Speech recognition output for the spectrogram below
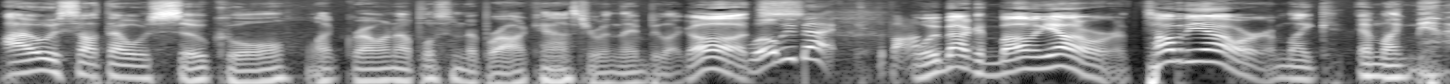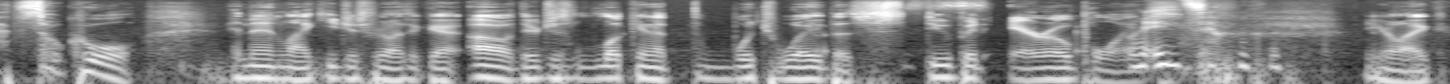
I always thought that was so cool. Like growing up, listening to broadcaster when they'd be like, "Oh, it's, We'll be back. The bottom. We'll be back at the bottom of the hour, top of the hour. I'm like, I'm like, man, that's so cool. And then like you just realize, like, oh, they're just looking at the, which way the stupid arrow points. You're like,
